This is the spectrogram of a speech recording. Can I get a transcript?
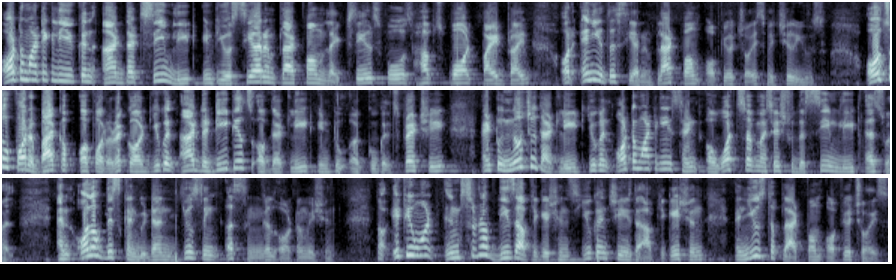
automatically you can add that same lead into your CRM platform like Salesforce, HubSpot, Pipedrive, or any other CRM platform of your choice which you use. Also for a backup or for a record, you can add the details of that lead into a Google spreadsheet. And to nurture that lead, you can automatically send a WhatsApp message to the same lead as well. And all of this can be done using a single automation. Now, if you want, instead of these applications, you can change the application and use the platform of your choice.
